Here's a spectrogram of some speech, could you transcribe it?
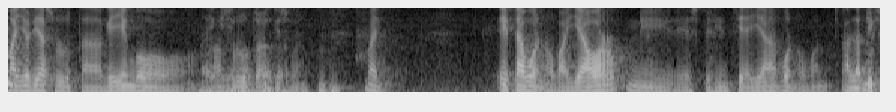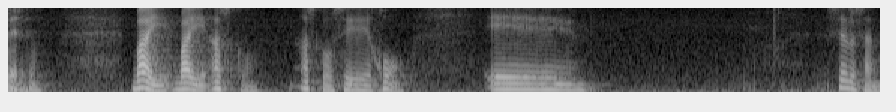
maioria absoluta, gehiengo bai, absolutua eduki zuen. Bai. Eta bueno, bai, hor nire esperientzia ja, bueno, bueno, aldatu zen. Bai, bai, asko. Asko, ze jo. Eh, zer esan?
